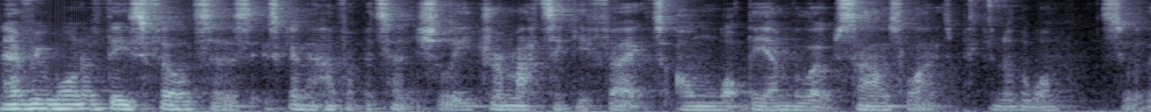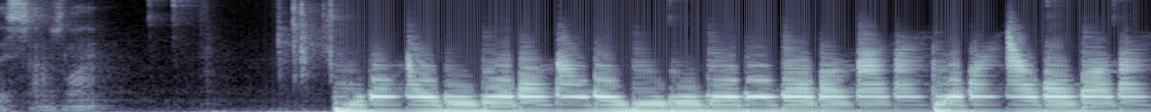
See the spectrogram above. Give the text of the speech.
every one of these filters is going to have a potentially dramatic effect on what the envelope sounds like. Let's pick another one, see what this sounds like. Thank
